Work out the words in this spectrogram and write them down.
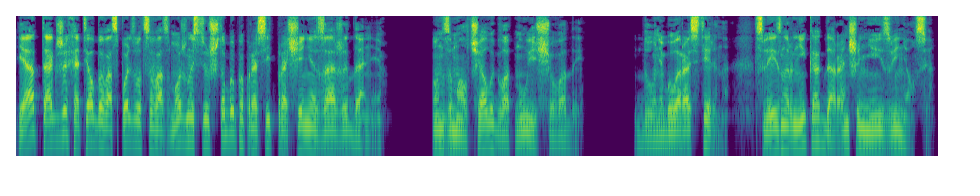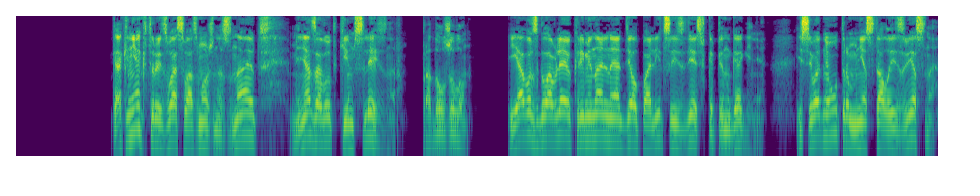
Я также хотел бы воспользоваться возможностью, чтобы попросить прощения за ожидание. Он замолчал и глотнул еще воды. Дуня была растеряна. Слейзнер никогда раньше не извинялся. «Как некоторые из вас, возможно, знают, меня зовут Ким Слейзнер», — продолжил он. «Я возглавляю криминальный отдел полиции здесь, в Копенгагене, и сегодня утром мне стало известно,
